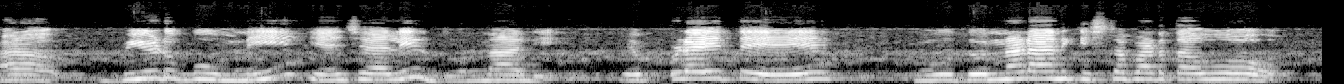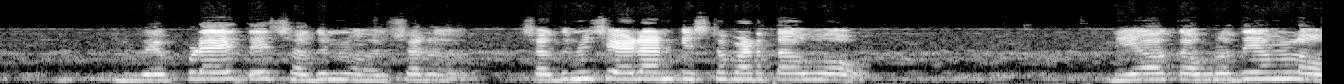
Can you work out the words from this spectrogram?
మన బీడు భూమిని ఏం చేయాలి? దున్నాలి. ఎప్పుడైతే నువ్వు దున్నడానికి ఇష్టపడతావో నువ్వు ఎప్పుడైతే చదును చదును చేయడానికి ఇష్టపడతావో నీ యొక్క హృదయంలో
